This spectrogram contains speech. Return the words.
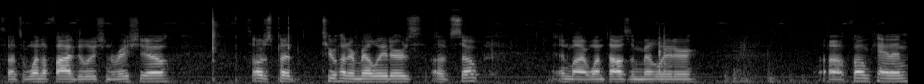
So that's a 1 to 5 dilution ratio. So I'll just put 200 milliliters of soap in my 1000 milliliter uh, foam cannon.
